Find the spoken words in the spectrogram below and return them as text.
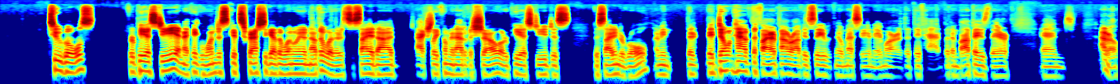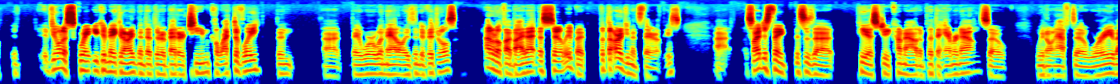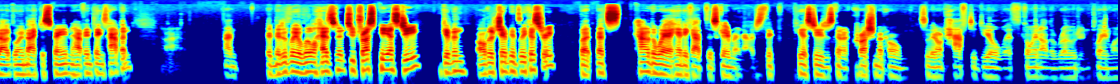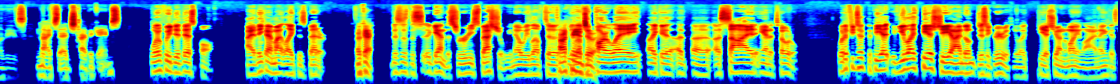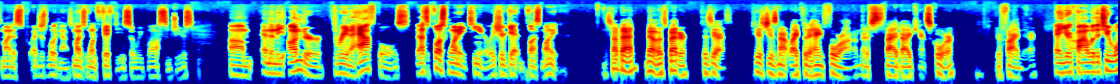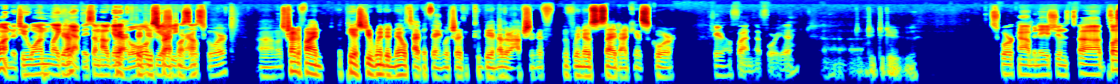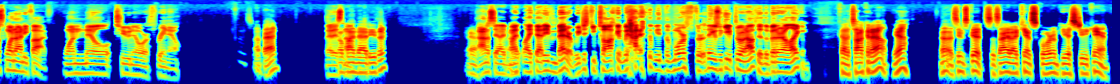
two goals for PSG, and I think one just gets scratched together one way or another, whether it's Sociedad actually coming out of a shell or PSG just deciding to roll. I mean, they don't have the firepower, obviously, with no Messi and Neymar that they've had, but Mbappe is there. And I don't know if, if you want to squint, you could make an argument that they're a better team collectively than uh, they were when they had all these individuals. I don't know if I buy that necessarily, but but the argument's there at least. Uh, so I just think this is a PSG come out and put the hammer down, so we don't have to worry about going back to Spain and having things happen. Uh, I'm admittedly a little hesitant to trust PSG given all their Champions League history, but that's kind of the way I handicap this game right now. I just think PSG is just going to crush them at home so they don't have to deal with going on the road and playing one of these knife's edge type of games. What if we did this, Paul? I think I might like this better. Okay. This is the again the Ceruti special. We know we love to Talk we love to parlay like a, a, a, side and a total. What if you took the P? If you like PSG, and I don't disagree with you, like PSG on the money line, I think it's minus. I just looked now; it's minus one fifty, so we've lost some juice. Um, and then the under three and a half goals, that's plus one eighteen. At least you're getting plus money there. It's not bad. No, it's better because yeah, PSG is not likely to hang four on them, and if Sociedad can't score, you're fine there. And you're um, fine with a two-one. The two-one, like yeah. yeah, if they somehow get yeah, a goal, PSG can still out. score. Um, I was trying to find a PSG win to nil type of thing, which I think could be another option if if we know Sociedad can't score. Here, I'll find that for you. Uh, score combinations uh, plus 195 1 nil 2 nil or 3 nil it's not bad that is don't not mind bad. that either yeah. Honestly, I All might right. like that even better. We just keep talking. We, the more th- things we keep throwing out there, the better I like them. Got to talk it out. Yeah. No, that seems good. Sociedad can't score and PSG can.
